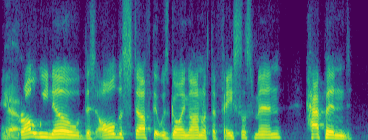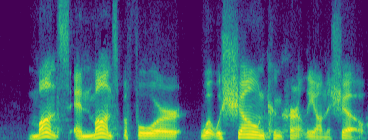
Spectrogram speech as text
Yeah. for all we know, this all the stuff that was going on with the faceless men happened months and months before what was shown concurrently on the show.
